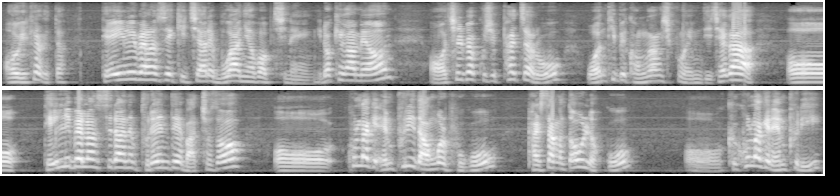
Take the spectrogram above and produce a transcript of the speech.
어 이렇게 하겠다. 데일리 밸런스의 기치 아래 무한 협업 진행 이렇게 가면 어, 798자로 원TV 건강식품 MD 제가 어, 데일리 밸런스라는 브랜드에 맞춰서 어, 콜라겐 앰플이 나온 걸 보고 발상을 떠올렸고 어, 그 콜라겐 앰플이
